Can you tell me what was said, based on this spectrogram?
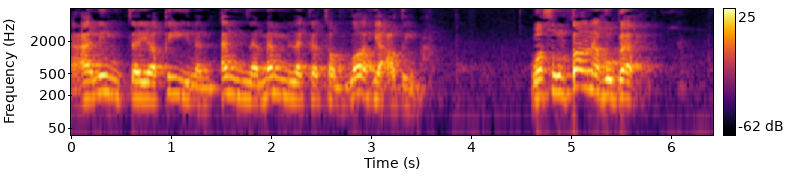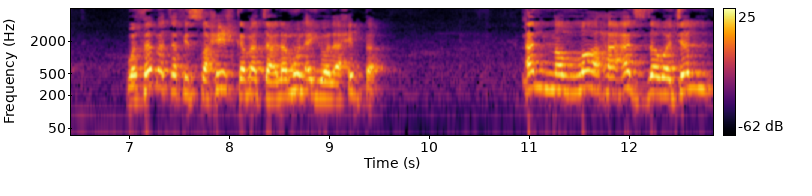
علمت يقينا أن مملكة الله عظيمة وسلطانه باهي وثبت في الصحيح كما تعلمون أيها الأحبة أن الله عز وجل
